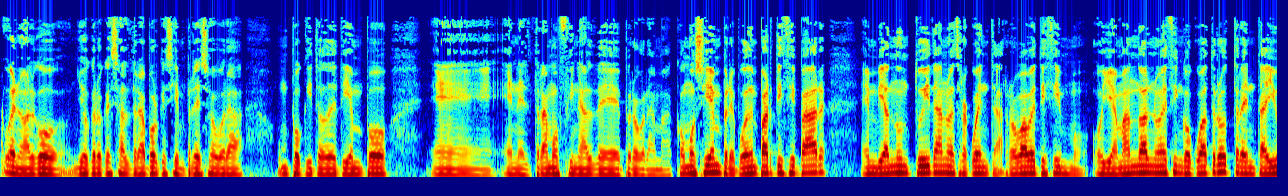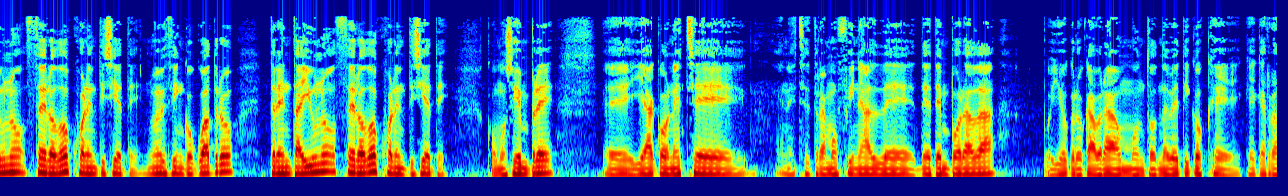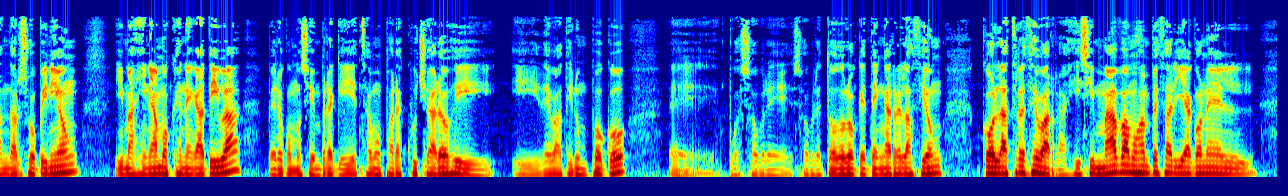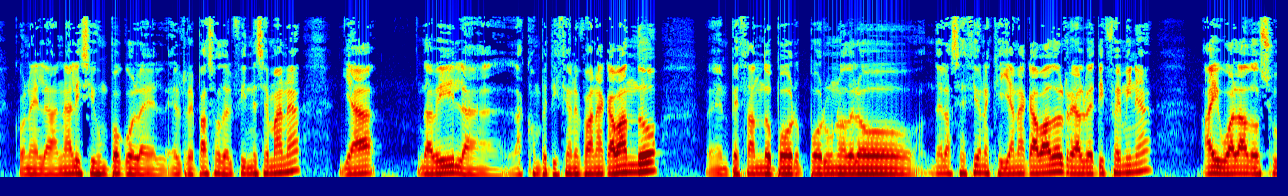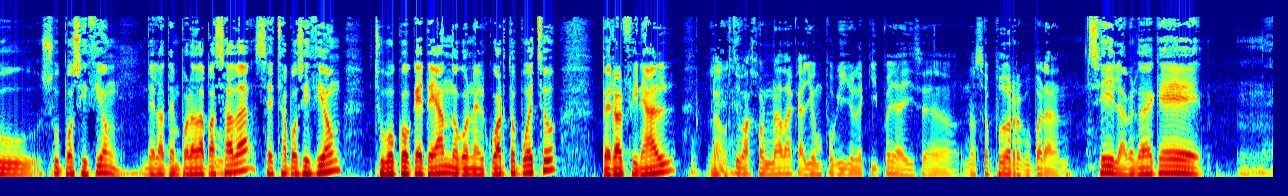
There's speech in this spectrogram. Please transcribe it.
Bueno, algo yo creo que saldrá porque siempre sobra un poquito de tiempo eh, en el tramo final de programa. Como siempre, pueden participar enviando un tuit a nuestra cuenta, arroba beticismo, o llamando al 954 310247 954 310247 Como siempre, eh, ya con este, en este tramo final de, temporada, pues yo creo que habrá un montón de béticos que, que querrán dar su opinión. Imaginamos que negativa, pero como siempre aquí estamos para escucharos y, y debatir un poco eh, pues sobre, sobre todo lo que tenga relación con las 13 barras. Y sin más, vamos a empezar ya con el, con el análisis, un poco el, el repaso del fin de semana. Ya, David, la- las competiciones van acabando, empezando por, por uno de, los, de las secciones que ya han acabado, el Real Betis Fémina ha igualado su, su posición de la temporada pasada, sexta posición, estuvo coqueteando con el cuarto puesto, pero al final, La eh, última jornada cayó un poquillo el equipo y ahí se- no se pudo recuperar. sí, la verdad es que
